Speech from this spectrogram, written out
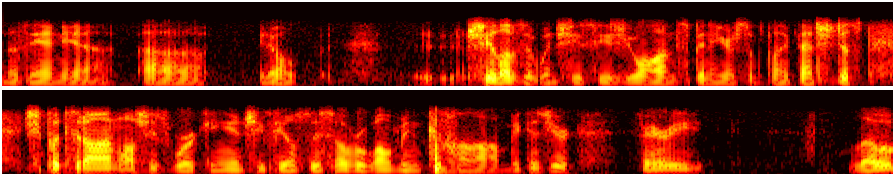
Nathania, uh, you know, she loves it when she sees you on spinning or something like that. She just she puts it on while she's working, and she feels this overwhelming calm because you're very low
